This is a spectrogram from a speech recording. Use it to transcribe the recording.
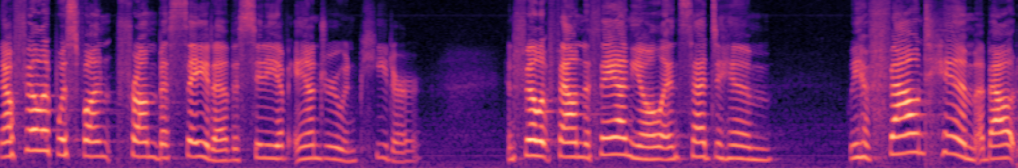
Now, Philip was from, Bethsaida, the city of Andrew and Peter. And Philip found Nathanael and said to him, We have found him about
